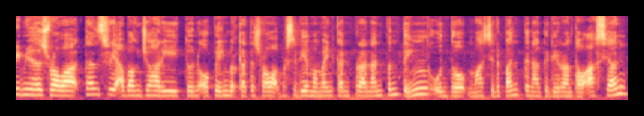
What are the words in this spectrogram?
Premier Sarawak Tan Sri Abang Johari Tun Openg berkata Sarawak bersedia memainkan peranan penting untuk masa depan tenaga di rantau ASEAN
